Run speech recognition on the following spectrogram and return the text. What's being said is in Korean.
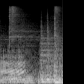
어?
